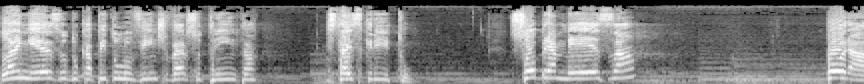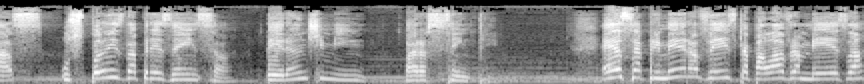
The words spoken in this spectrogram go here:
Lá em Êxodo capítulo 20, verso 30, está escrito: Sobre a mesa porás os pães da presença perante mim para sempre. Essa é a primeira vez que a palavra mesa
